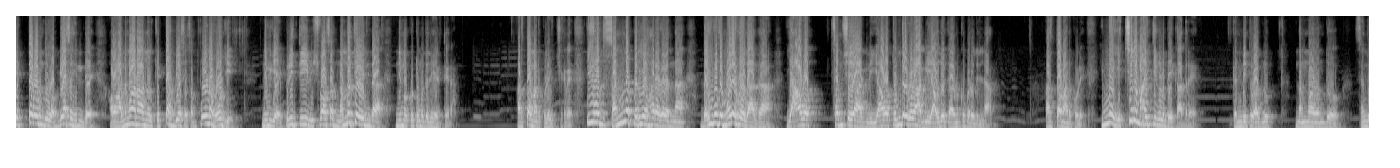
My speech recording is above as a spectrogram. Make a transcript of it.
ಕೆಟ್ಟ ಒಂದು ಅಭ್ಯಾಸ ಹಿಂದೆ, ಆ ಅನುಮಾನ ಅನ್ನೋ ಕೆಟ್ಟ ಅಭ್ಯಾಸ ಸಂಪೂರ್ಣ ಹೋಗಿ ನಿಮಗೆ ಪ್ರೀತಿ, ವಿಶ್ವಾಸ, ನಂಬಿಕೆಯಿಂದ ನಿಮ್ಮ ಕುಟುಂಬದಲ್ಲಿ ಇರ್ತೀರಾ? ಅರ್ಥ ಮಾಡ್ಕೊಳ್ಳಿ ವೀಕ್ಷಕರೇ. ಈ ಒಂದು ಸಣ್ಣ ಪರಿಹಾರಗಳನ್ನ ದೈವದ ಮೊರೆ ಹೋದಾಗ ಯಾವ ಸಂಶಯ ಆಗಲಿ, ಯಾವ ತೊಂದರೆಗಳು ಆಗಲಿ ಯಾವುದೇ ಕಾರಣಕ್ಕೂ ಬರೋದಿಲ್ಲ ಅರ್ಥ ಮಾಡ್ಕೊಳ್ಳಿ. ಇನ್ನು ಹೆಚ್ಚಿನ ಮಾಹಿತಿಗಳು ಬೇಕಾದ್ರೆ ಖಂಡಿತವಾಗ್ಲೂ ನಮ್ಮ ಒಂದು ಸಂಘ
